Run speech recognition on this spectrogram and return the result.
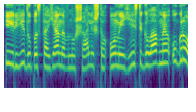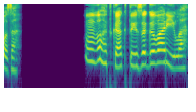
И Риду постоянно внушали, что он и есть главная угроза. «Вот как ты заговорила!»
